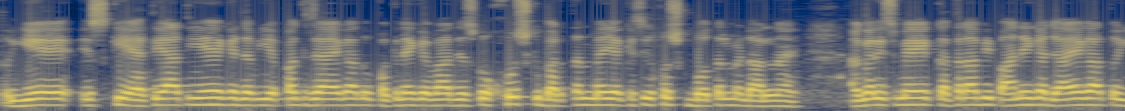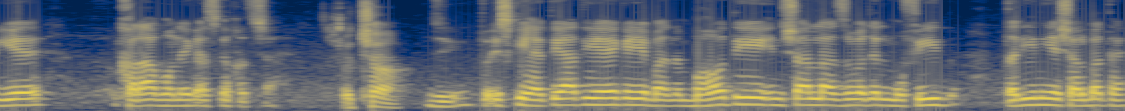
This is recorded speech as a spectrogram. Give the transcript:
तो ये इसकी एहतियात ये है कि जब ये पक जाएगा तो पकने के बाद इसको खुश्क बर्तन में या किसी खुश्क बोतल में डालना है। अगर इसमें एक कतरा भी पानी का जाएगा तो ये ख़राब होने का इसका खदशा है। अच्छा। जी तो इसकी एहतियात ये है कि ये बहुत ही इनशाला मुफीद तरीन ये शरबत है।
